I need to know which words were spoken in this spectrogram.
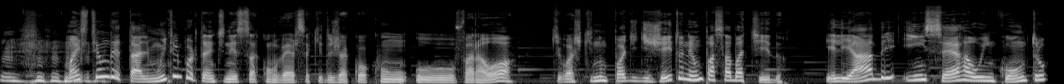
Mas tem um detalhe muito importante nessa conversa aqui do Jacó com o faraó, que eu acho que não pode de jeito nenhum passar batido. Ele abre e encerra o encontro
